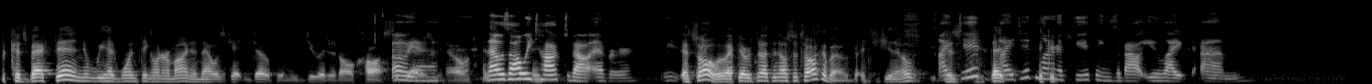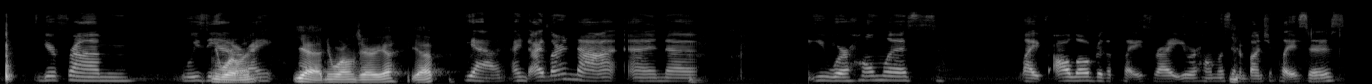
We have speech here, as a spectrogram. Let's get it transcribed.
because back then we had one thing on our mind and that was getting dope and we do it at all costs. Oh, guys, yeah. You know, and that was all we And- talked about ever. That's all. Like there was nothing else to talk about. But you know, I did. that- I did learn could- a few things about you. Like, um, you're from Louisiana, Orleans. right? Yeah, New Orleans area. Yep. Yeah, I, I learned that, and uh, you were homeless, like all over the place, right? You were homeless in a bunch of places.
